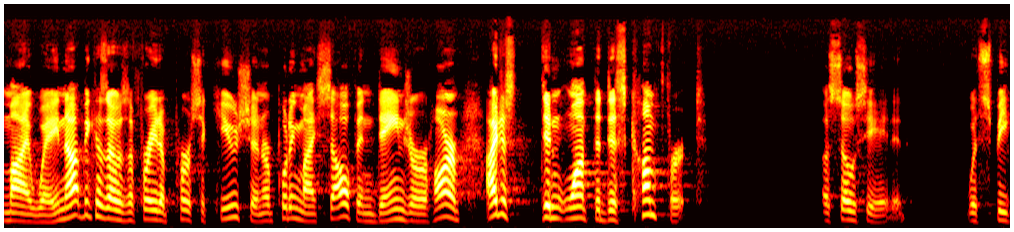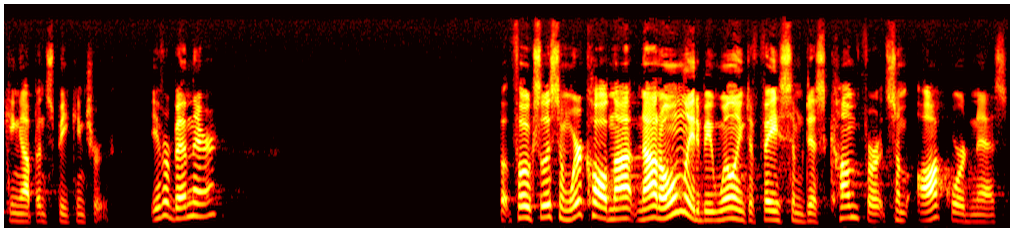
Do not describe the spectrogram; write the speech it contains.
my way, not because I was afraid of persecution or putting myself in danger or harm. I just didn't want the discomfort associated with speaking up and speaking truth. You ever been there? But, folks, listen, we're called not, not only to be willing to face some discomfort, some awkwardness,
